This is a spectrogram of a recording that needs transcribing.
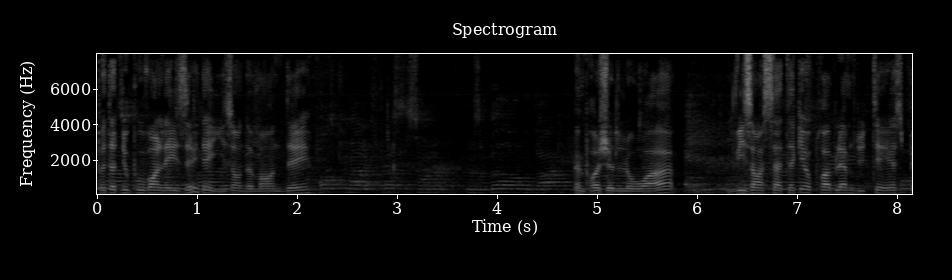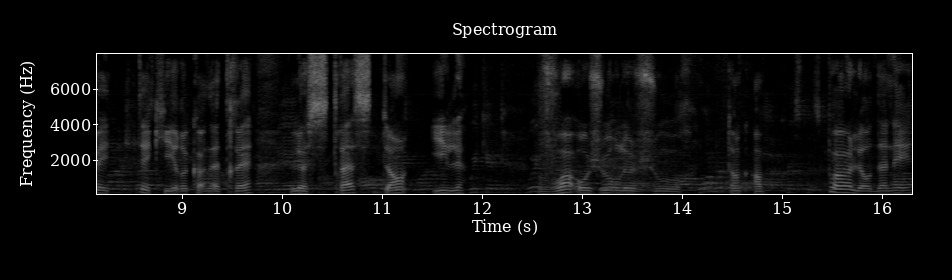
peut-être nous pouvons les aider. Ils ont demandé un projet de loi visant à s'attaquer au problème du TSPT qui reconnaîtrait le stress dont ils voient au jour le jour. Donc, on peut leur donner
